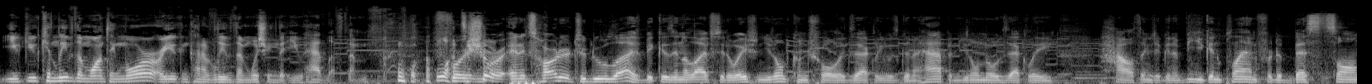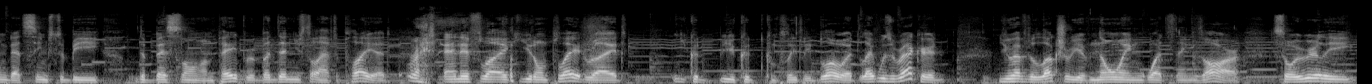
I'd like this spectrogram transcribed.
you, you can leave them wanting more or you can kind of leave them wishing that you had left them. For sure, more. and it's harder to do live because in a live situation, you don't control exactly what's going to happen. You don't know exactly how things are going to be. You can plan for the best song that seems to be the best song on paper, but then you still have to play it. Right. And if like you don't play it right, you could you could completely blow it. Like with a record, you have the luxury of knowing what things are. So really,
